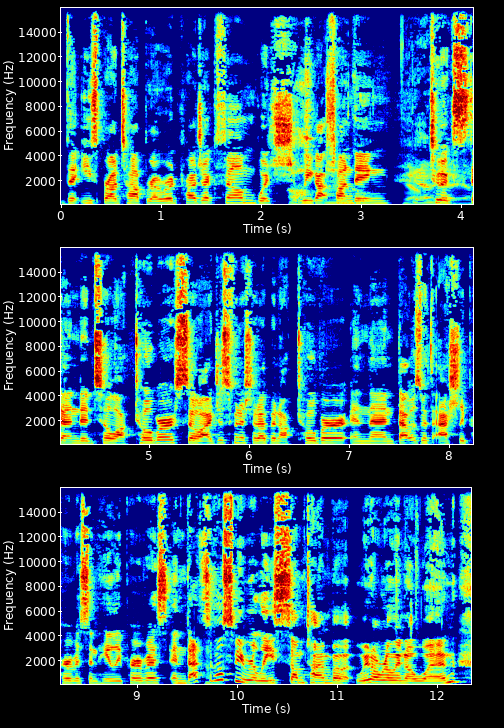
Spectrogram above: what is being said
the East Broad Top Railroad project film, which oh, we got funding cool. yeah. to yeah, extend yeah. until October. So I just finished it up in October. And then that was with Ashley Purvis and Haley Purvis. And that's uh-huh. supposed to be released sometime, but we don't really know when.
